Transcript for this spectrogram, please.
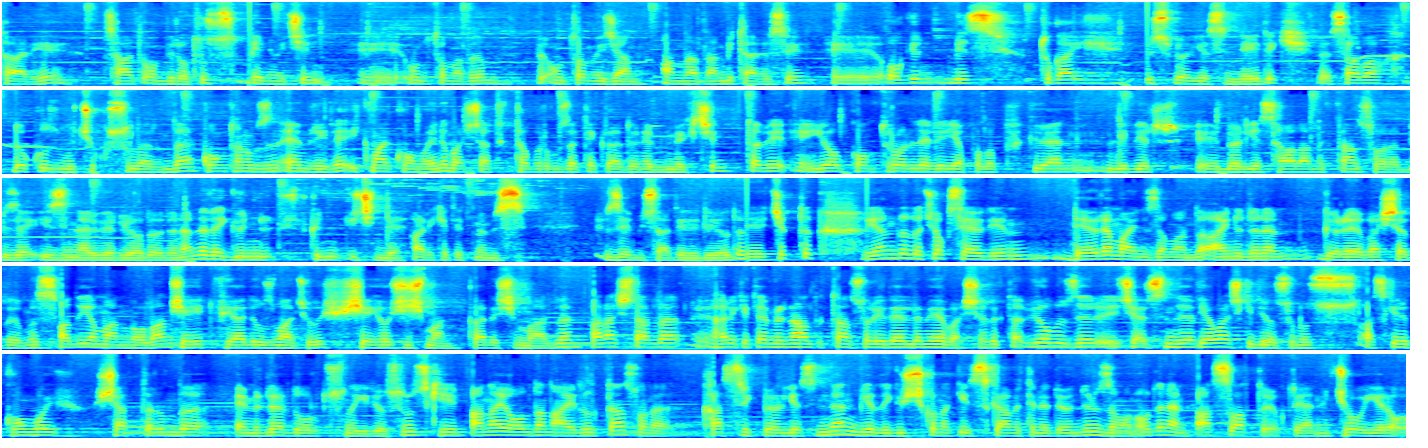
tarihi saat 11.30 benim için e, unutamadığım ve unutamayacağım anlardan bir tanesi. E, o gün biz Tugay üst bölgesindeydik ve sabah 9.30 sularında komutanımızın emriyle ikmal konvoyunu başlattık taburumuza tekrar dönebilmek için. Tabii e, yol kontrolleri yapılıp güvenli bir e, bölge sağlandıktan sonra bize izinler veriliyordu o dönemde ve gün, gün içinde hareket etmemiz bize müsaade ediliyordu. E, çıktık. Yanımda da çok sevdiğim, devrem aynı zamanda aynı dönem göreve başladığımız Adıyamanlı olan şehit piyade uzman çavuş Şeyho Şişman kardeşim vardı. Araçlarla e, hareket emrini aldıktan sonra ilerlemeye başladık. Tabii yol üzeri içerisinde yavaş gidiyorsunuz. Askeri konvoy şartlarında emirler doğrultusunda gidiyorsunuz ki ana yoldan ayrıldıktan sonra Kastrik bölgesinden bir de Güçlü Konak istikametine döndüğünüz zaman o dönem asfalt da yoktu. Yani çoğu yere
